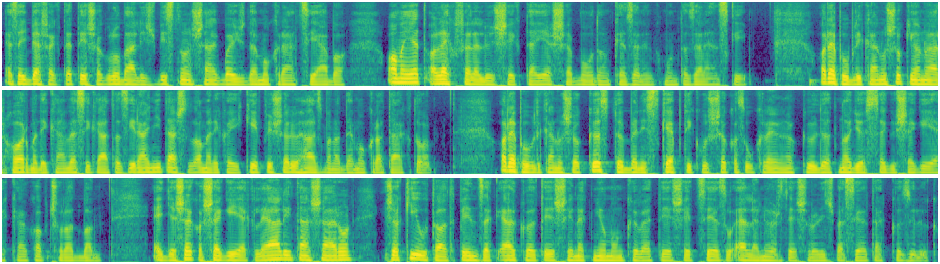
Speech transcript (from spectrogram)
Ez egy befektetés a globális biztonságba és demokráciába, amelyet a legfelelősség teljesebb módon kezelünk, mondta Zelenszky. A republikánusok január 3-án veszik át az irányítást az amerikai képviselőházban a demokratáktól. A republikánusok közt többen is szkeptikusak az Ukrajnának küldött nagy összegű segélyekkel kapcsolatban. Egyesek a segélyek leállításáról és a kiutalt pénzek elköltésének nyomon követését célzó ellenőrzésről is beszéltek közülük.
